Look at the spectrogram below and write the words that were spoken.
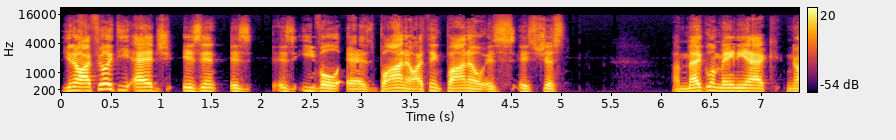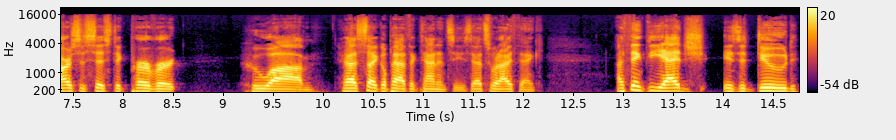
you know, I feel like the Edge isn't as as evil as Bono. I think Bono is is just a megalomaniac, narcissistic pervert who um, has psychopathic tendencies. That's what I think. I think the Edge is a dude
